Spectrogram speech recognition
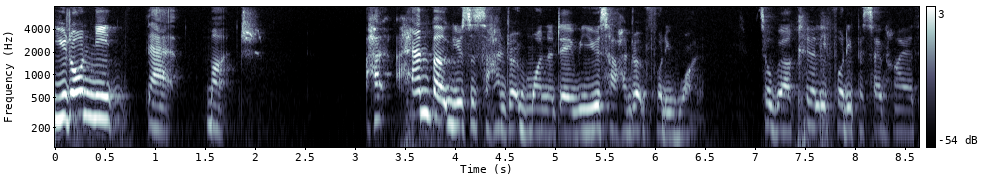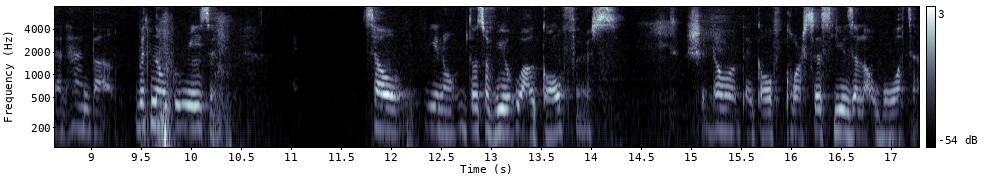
you don't need that much. Hamburg uses 101 a day. We use 141. So we are clearly 40% higher than Hamburg with no good reason. So, you know, those of you who are golfers should know that golf courses use a lot of water.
